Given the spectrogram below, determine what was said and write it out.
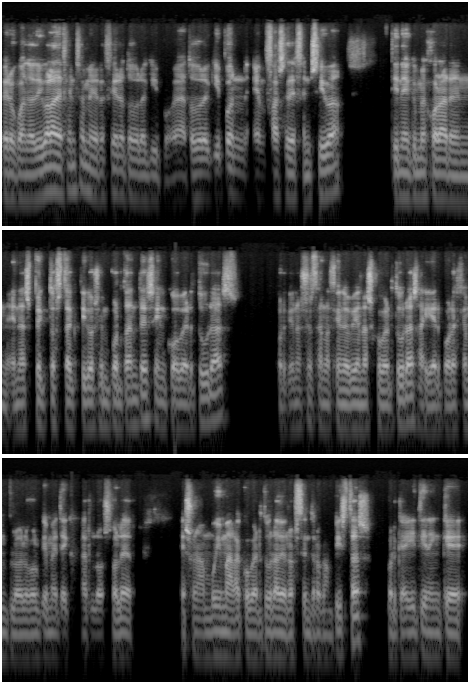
pero cuando digo la defensa me refiero a todo el equipo, eh, a todo el equipo en, fase defensiva tiene que mejorar en, en, aspectos tácticos importantes, en coberturas, porque no se están haciendo bien las coberturas. Ayer, por ejemplo, el gol que mete Carlos Soler es una muy mala cobertura de los centrocampistas, porque ahí tienen que,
